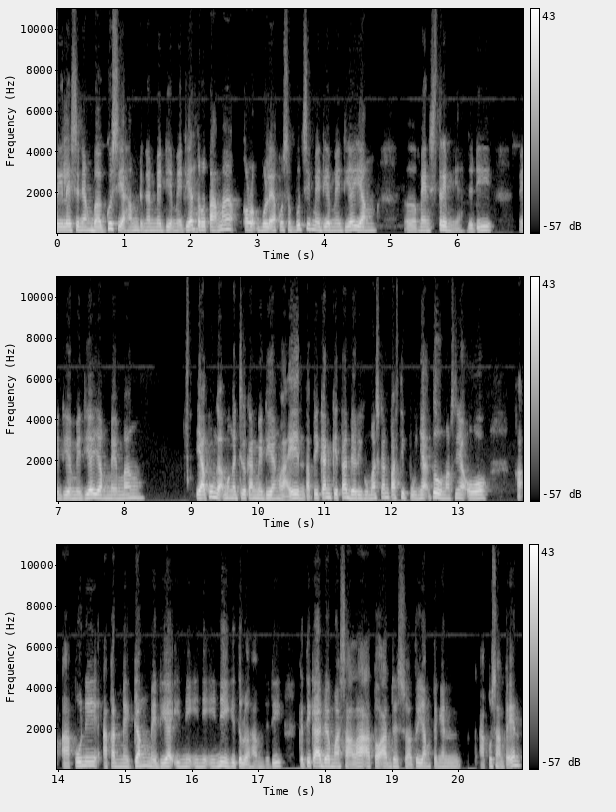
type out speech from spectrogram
relation yang bagus ya Ham dengan media-media, hmm. terutama kalau boleh aku sebut sih media-media yang uh, mainstream ya. Jadi media-media yang memang ya aku nggak mengecilkan media yang lain, tapi kan kita dari humas kan pasti punya tuh, maksudnya oh aku nih akan megang media ini ini ini gitu loh Ham. Jadi ketika ada masalah atau ada sesuatu yang pengen aku sampaikan,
